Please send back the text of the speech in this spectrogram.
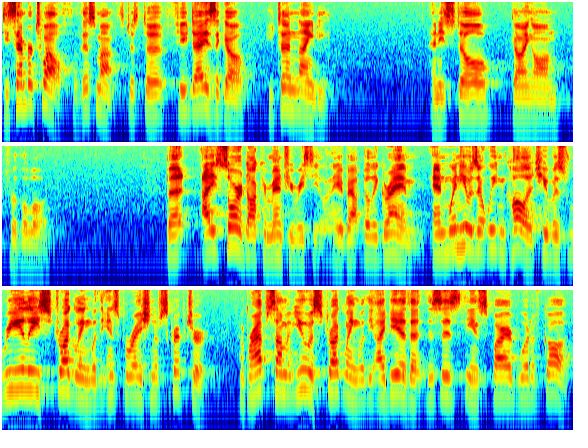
December 12th of this month, just a few days ago, he turned 90 and he's still going on for the Lord. But I saw a documentary recently about Billy Graham, and when he was at Wheaton College, he was really struggling with the inspiration of Scripture. And perhaps some of you are struggling with the idea that this is the inspired Word of God.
